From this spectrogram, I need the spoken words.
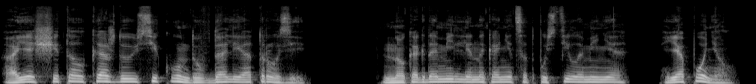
а я считал каждую секунду вдали от Рози. Но когда Милли наконец отпустила меня, я понял,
